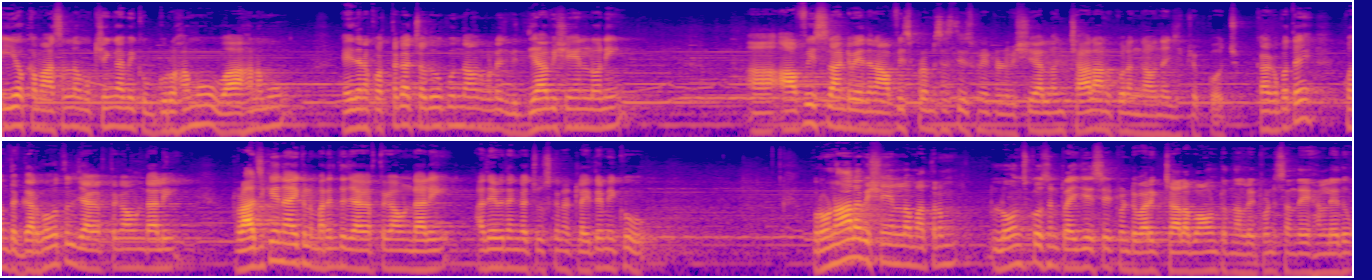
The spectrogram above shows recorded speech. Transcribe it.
ఈ యొక్క మాసంలో ముఖ్యంగా మీకు గృహము వాహనము ఏదైనా కొత్తగా చదువుకుందాం అనుకుంటే విద్యా విషయంలోని ఆఫీస్ లాంటివి ఏదైనా ఆఫీస్ ప్రమిసెస్ తీసుకునేటువంటి విషయాల్లో చాలా అనుకూలంగా ఉందని చెప్పి చెప్పుకోవచ్చు. కాకపోతే కొంత గర్భవతులు జాగ్రత్తగా ఉండాలి రాజకీయ నాయకులు మరింత జాగ్రత్తగా ఉండాలి. అదేవిధంగా చూసుకున్నట్లయితే మీకు రుణాల విషయంలో మాత్రం లోన్స్ కోసం ట్రై చేసేటువంటి వారికి చాలా బాగుంటుంది అలా ఎటువంటి సందేహం లేదు.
